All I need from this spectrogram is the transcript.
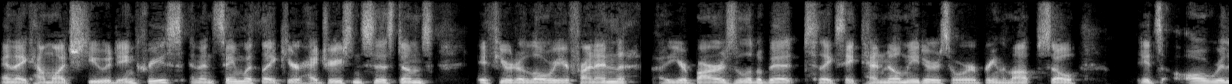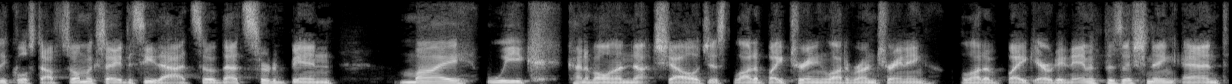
and like how much you would increase. And then same with like your hydration systems. If you're to lower your front end, uh, your bars a little bit, to like say 10 millimeters or bring them up. So it's all really cool stuff. So I'm excited to see that. So that's sort of been my week kind of all in a nutshell just a lot of bike training a lot of run training a lot of bike aerodynamic positioning and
